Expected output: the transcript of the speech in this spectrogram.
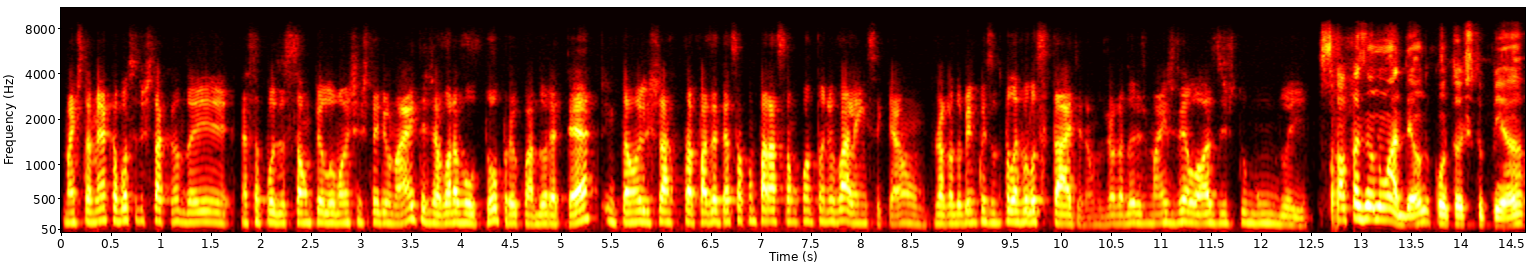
mas também acabou se destacando aí nessa posição pelo Manchester United, agora voltou para o Equador até. Então ele já tá fazendo até essa comparação com o Antônio Valência, que é um jogador bem conhecido pela velocidade, né, um dos jogadores mais velozes do mundo aí. Só fazendo um adendo contra o Stupian,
